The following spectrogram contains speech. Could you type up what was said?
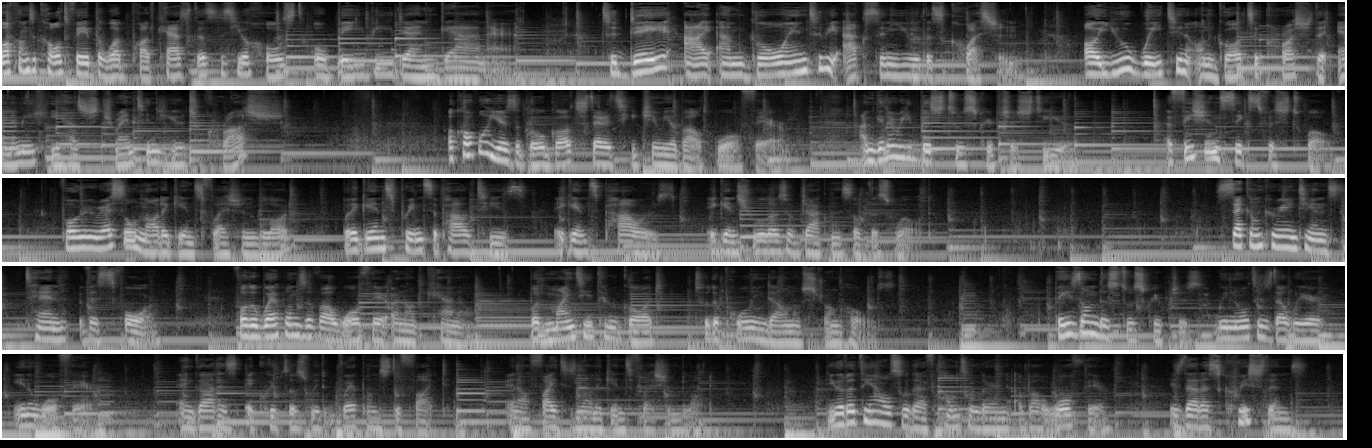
Welcome to Cultivate the Word podcast. This is your host, Obaby Dan Ganner. Today, I am going to be asking you this question Are you waiting on God to crush the enemy He has strengthened you to crush? A couple years ago, God started teaching me about warfare. I'm going to read these two scriptures to you Ephesians 6, verse 12. For we wrestle not against flesh and blood, but against principalities, against powers, against rulers of darkness of this world. 2 Corinthians 10, verse 4. For the weapons of our warfare are not carnal, but mighty through God to the pulling down of strongholds. Based on these two scriptures, we notice that we're in a warfare and God has equipped us with weapons to fight, and our fight is not against flesh and blood. The other thing also that I've come to learn about warfare is that as Christians,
